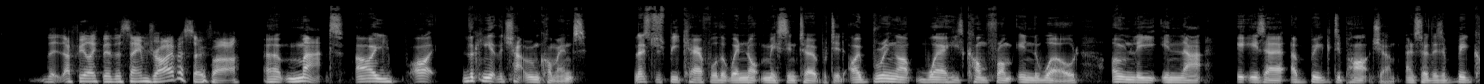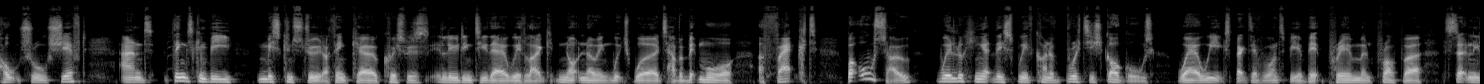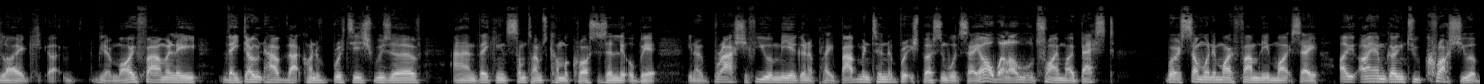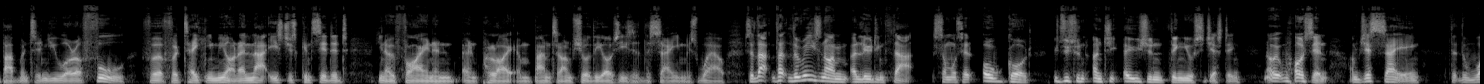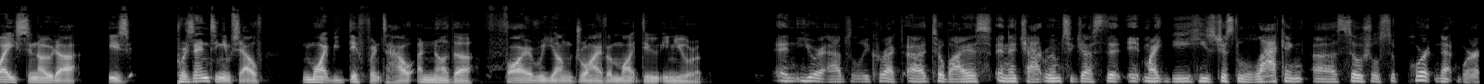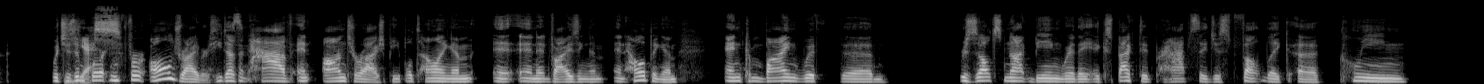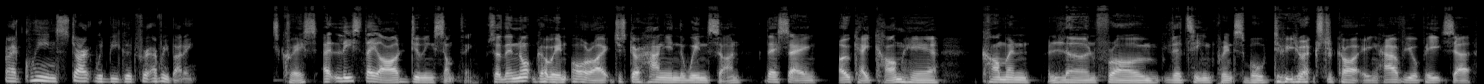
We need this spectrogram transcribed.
I feel like they're the same driver so far. Uh, Matt, I, I looking at the chat room comments. Let's just be careful that we're not misinterpreted. I bring up where he's come from in the world only in that it is a, a big departure, and so there's a big cultural shift, and things can be misconstrued. I think uh, Chris was alluding to there with like not knowing which words have a bit more effect, but also we're looking at this with kind of British goggles, where we expect everyone to be a bit prim and proper. Certainly, like uh, you know, my family, they don't have that kind of British reserve, and they can sometimes come across as a little bit, you know, brash. If you and me are going to play badminton, a British person would say, "Oh well, I will try my best." Whereas someone in my family might say, I, I am going to crush you at badminton. You are a fool for, for taking me on. And that is just considered, you know, fine and, and polite and banter. I'm sure the Aussies are the same as well. So that, that the reason I'm alluding to that, someone said, Oh God, is this an anti-Asian thing you're suggesting? No, it wasn't. I'm just saying that the way Tsunoda is presenting himself might be different to how another fiery young driver might do in Europe. And you are absolutely correct. Uh, Tobias in a chat room suggests that it might be he's just lacking a social support network, which is Yes. important for all drivers. He doesn't have an entourage, people telling him and, and advising him and helping him. And combined with the results not being where they expected, perhaps they just felt like a clean, a clean start would be good for everybody. Chris, at least they are doing something. So they're not going, all right, just go hang in the wind, son. They're saying, okay, come here, come and learn from the team principal, do your extra karting, have your pizza.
